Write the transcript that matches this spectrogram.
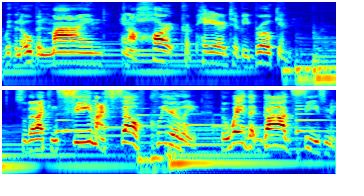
with an open mind and a heart prepared to be broken, so that I can see myself clearly the way that God sees me.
